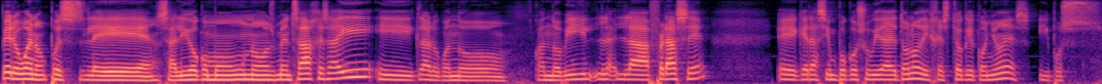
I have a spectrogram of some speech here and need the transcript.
Pero bueno, pues le salió como unos mensajes ahí y claro, cuando, cuando vi la frase eh, que era así un poco subida de tono, dije, ¿esto qué coño es? Y pues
